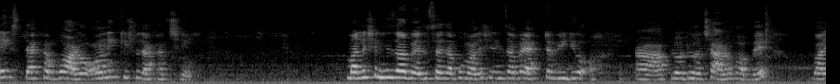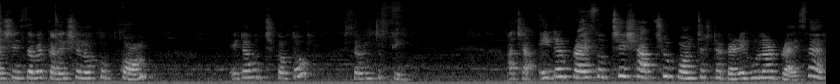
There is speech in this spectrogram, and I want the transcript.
নেক্সট দেখাবো আরও অনেক কিছু দেখাচ্ছি। মালয়েশিয়ান হিসাব এল সাইজ আপু মালয়েশিয়ান হিসাবে একটা ভিডিও আপলোড হচ্ছে আরও হবে। মালয়েশিয়ান হিসাবের কালেকশনও খুব কম। এটা হচ্ছে কত? সেভেন ফিফটি আচ্ছা এটার প্রাইস হচ্ছে সাতশো পঞ্চাশ টাকা রেগুলার প্রাইস হ্যাঁ?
